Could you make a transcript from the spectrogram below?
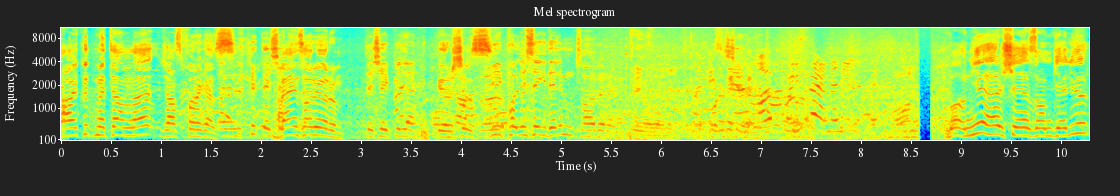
Aykut Metehan'la Zasparagas. teşekkür ben soruyorum. Teşekkürler. Görüşürüz. Bir polise gidelim sonra dönelim. Bak niye her şeye zam geliyor?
